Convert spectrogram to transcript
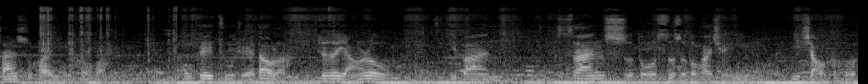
三十块一盒吧。OK，主角到了，这是羊肉，一般三十多、四十多块钱一一小盒。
